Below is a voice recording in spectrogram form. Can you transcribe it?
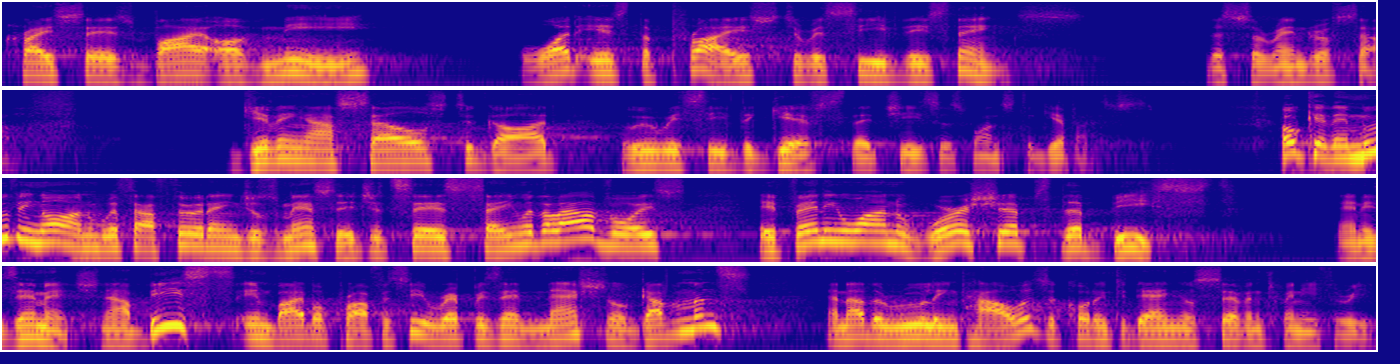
Christ says, buy of me, what is the price to receive these things? The surrender of self. Giving ourselves to God, we receive the gifts that Jesus wants to give us. Okay, then moving on with our third angel's message, it says, saying with a loud voice, if anyone worships the beast and his image. Now, beasts in Bible prophecy represent national governments and other ruling powers, according to Daniel 7:23.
